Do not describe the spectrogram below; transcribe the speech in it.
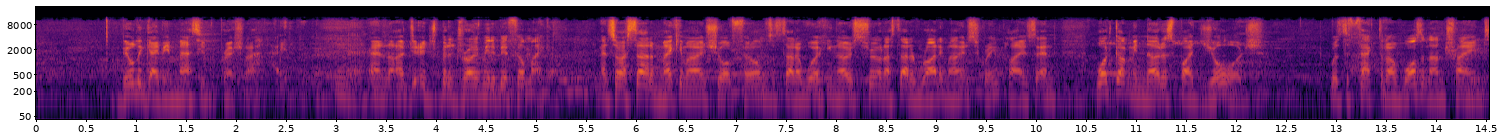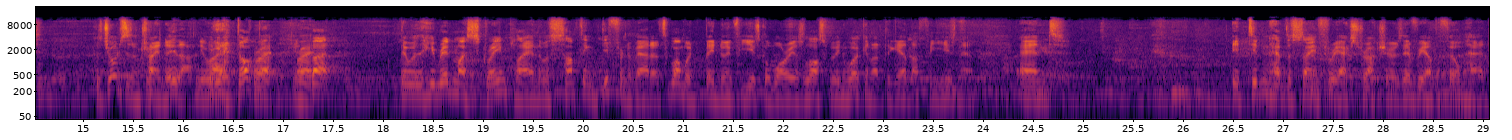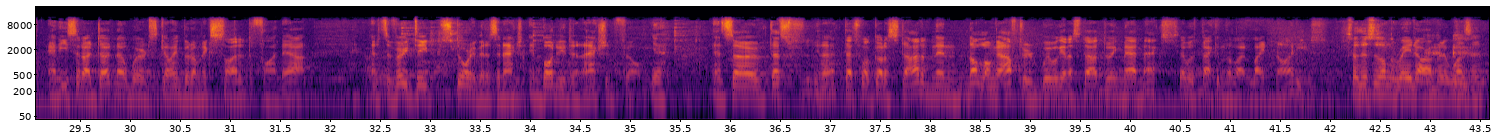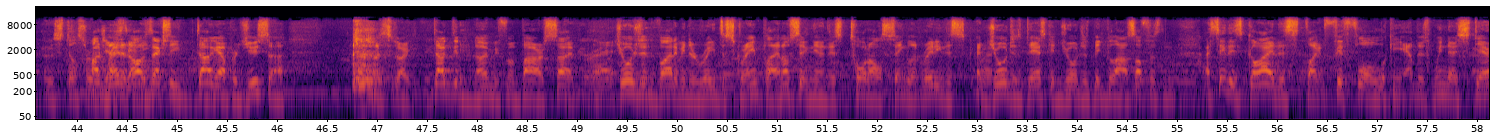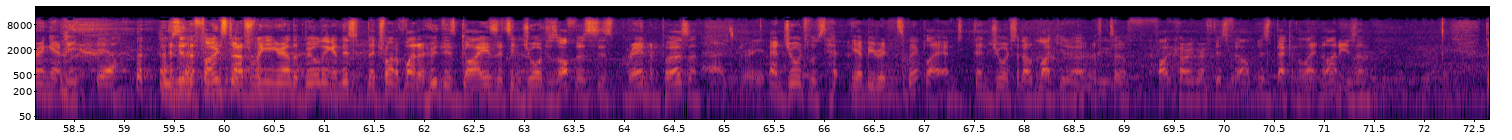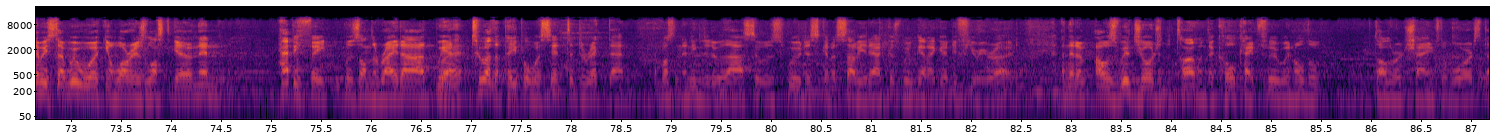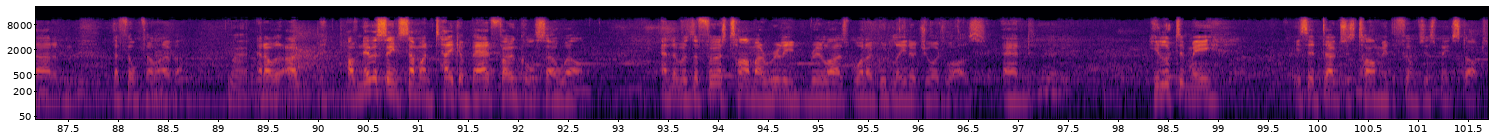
Building gave me a massive depression. I hated it. And I, it, but it drove me to be a filmmaker. And so I started making my own short films. I started working those through, and I started writing my own screenplays. And what got me noticed by George was the fact that I wasn't untrained, because George isn't trained either. You're right. a doctor. Right, right. But there was, he read my screenplay, and there was something different about it. It's one we've been doing for years called Warriors Lost. We've been working on it together for years now. And it didn't have the same three act structure as every other film had. And he said, I don't know where it's going, but I'm excited to find out. And it's a very deep story, but it's an action, embodied in an action film. Yeah. And so that's you know that's what got us started. And then not long after, we were going to start doing Mad Max. That was back in the late, late 90s. So this was on the radar, but it wasn't. It was still sort of. I'd read it. I was actually Doug, our producer. Sorry, Doug didn't know me from a bar of soap. Right. George invited me to read the screenplay, and I'm sitting there in this torn old singlet reading this at George's desk in George's big glass office, and I see this guy, this like fifth floor, looking out this window, staring at me. Yeah. and then the phone starts ringing around the building, and this they're trying to find out who this guy is that's in George's office, this random person. Ah, that's great. And George was he had me reading the screenplay, and then George said, "I'd like you to, to fight choreograph this film." This is back in the late '90s, and then we started. We were working on Warriors Lost together, and then Happy Feet was on the radar. We Right. had two other people were set to direct that. It wasn't anything to do with us. It was we were just going to sub it out because we were going to go to Fury Road. And then uh, I was with George at the time when the call came through when all the dollar had changed, the war had started, and the film fell over. Right. And I, was- I, I've never seen someone take a bad phone call so well. And it was the first time I really realised what a good leader George was. And he looked at me. He said, "Doug just told me the film's just been stopped."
